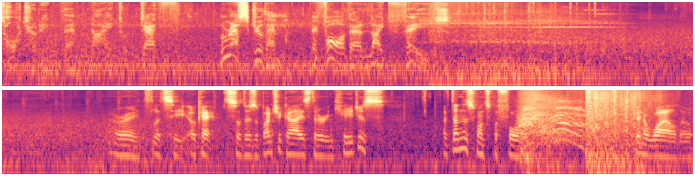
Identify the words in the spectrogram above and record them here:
torturing them nigh to death. Rescue them before their light fades. All right, let's see. Okay, so there's a bunch of guys that are in cages. I've done this once before. It's been a while though.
